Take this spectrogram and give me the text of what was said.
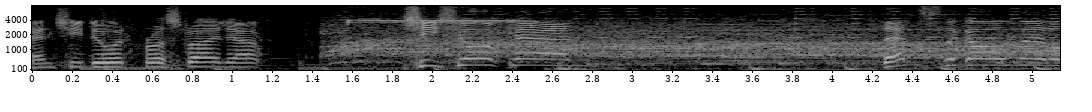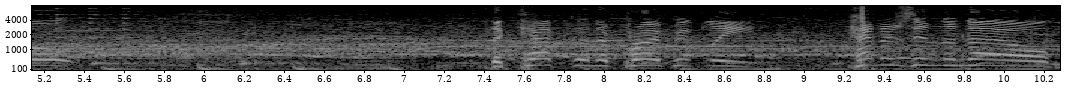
Can she do it for Australia? She sure can. That's the gold medal. The captain appropriately hammers in the nail.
